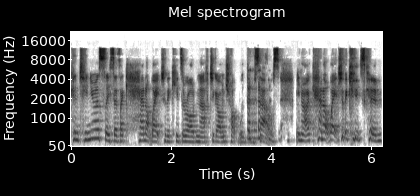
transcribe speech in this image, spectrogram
continuously says, I cannot wait till the kids are old enough to go and chop wood themselves. you know, I cannot wait till the kids can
